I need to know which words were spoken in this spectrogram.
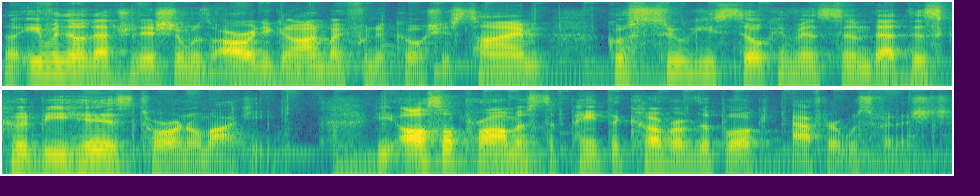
Now even though that tradition was already gone by Funakoshi's time, Kosugi still convinced him that this could be his Tora no Maki. He also promised to paint the cover of the book after it was finished.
